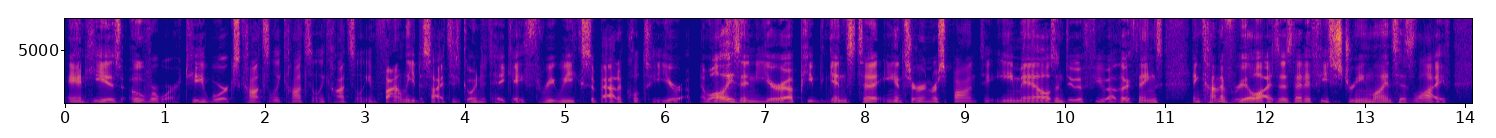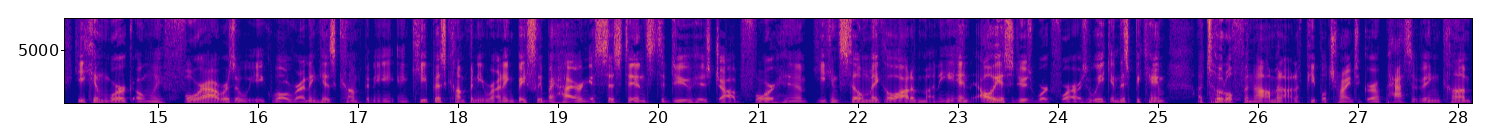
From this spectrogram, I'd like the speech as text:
and he is overworked. He works constantly, constantly, constantly. And finally, he decides he's going to take a three week sabbatical to Europe. And while he's in Europe, he begins to answer and respond to emails and do a few other things and kind of realizes that if he streamlines his life, he can work only four hours a week while running his company and keep his company running basically by hiring assistants to do his job for him. He can still make a lot of money and all he has to do is work four hours a week. And this became a total phenomenon of people trying to grow passive income,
